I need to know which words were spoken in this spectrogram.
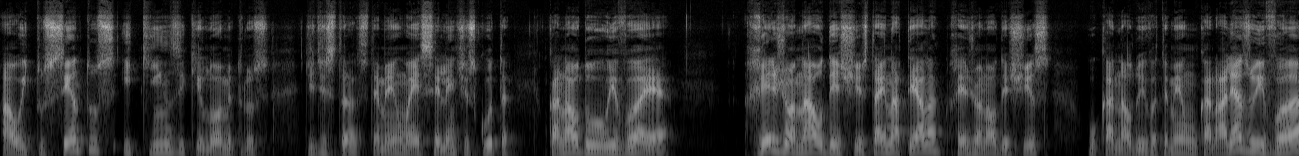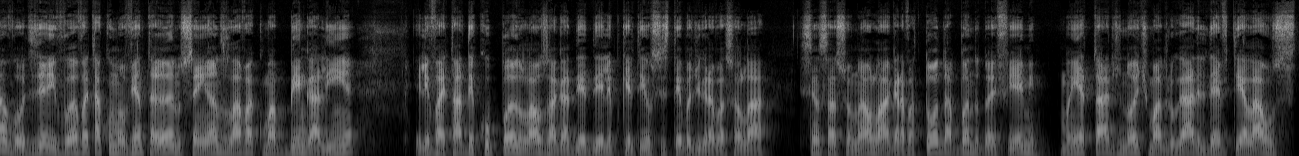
a 815 quilômetros de distância. Também uma excelente escuta. O canal do Ivan é Regional DX. Está aí na tela, Regional DX o canal do Ivan também é um canal. Aliás, o Ivan, vou dizer, Ivan vai estar com 90 anos, 100 anos, lá vai com uma bengalinha. Ele vai estar decupando lá os HD dele, porque ele tem um sistema de gravação lá sensacional lá, grava toda a banda do FM, manhã, tarde, noite, madrugada, ele deve ter lá uns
